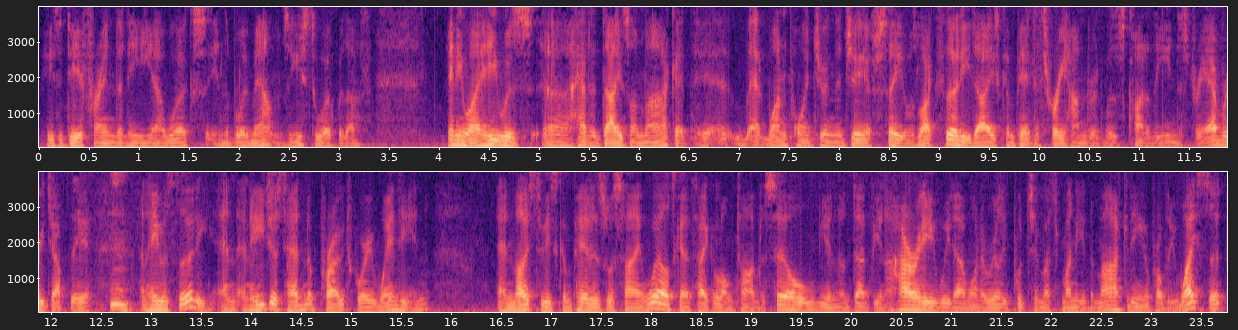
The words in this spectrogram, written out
he's a dear friend and he uh, works in the Blue Mountains. He used to work with us. Anyway, he was uh, had a days on market uh, at one point during the GFC. It was like 30 days compared to 300 was kind of the industry average up there, and he was 30. And and he just had an approach where he went in, and most of his competitors were saying, "Well, it's going to take a long time to sell. You know, don't be in a hurry. We don't want to really put too much money into marketing. You'll probably waste it."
